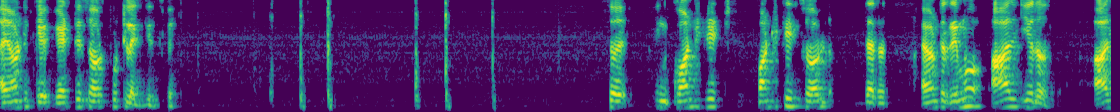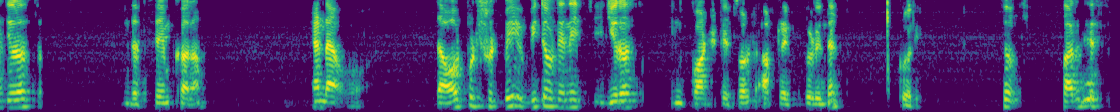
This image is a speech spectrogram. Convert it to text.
I want to get, get this output like this way. So in quantity quantity sold, there I want to remove all zeros, all zeros in the same column, and uh, the output should be without any zeros in quantity sold after executing the query. So for this,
